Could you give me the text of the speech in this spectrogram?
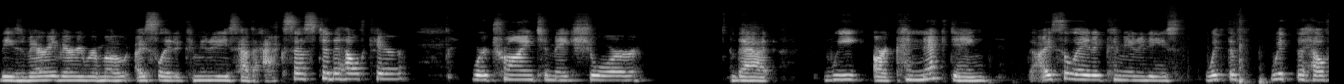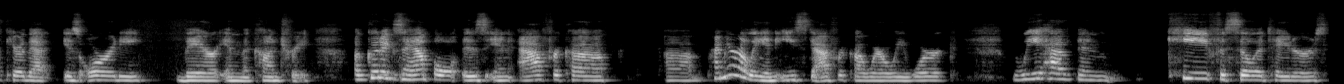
these very very remote isolated communities have access to the health care. We're trying to make sure that we are connecting the isolated communities with the with the healthcare that is already there in the country. A good example is in Africa, um, primarily in East Africa, where we work. We have been key facilitators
